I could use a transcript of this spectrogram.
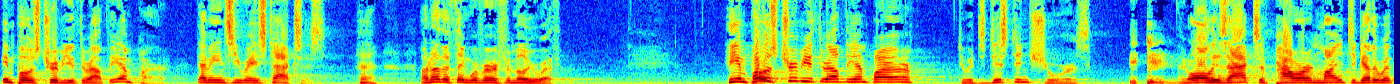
imposed tribute throughout the empire. That means he raised taxes. Another thing we're very familiar with. He imposed tribute throughout the empire to its distant shores and all his acts of power and might, together with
